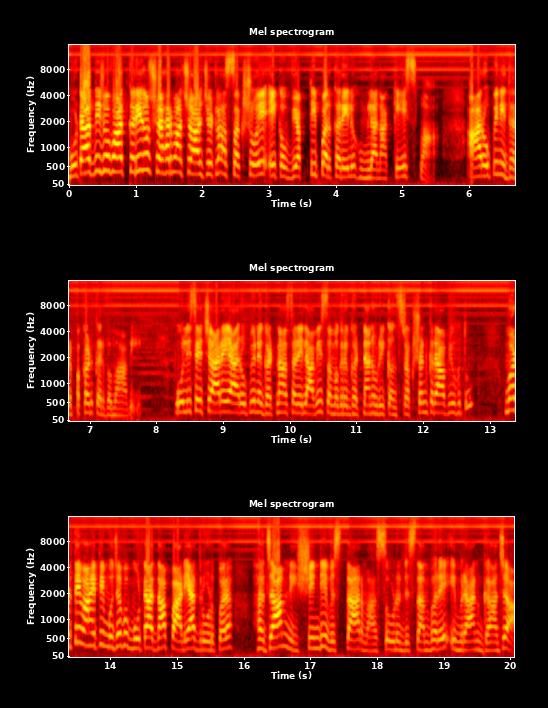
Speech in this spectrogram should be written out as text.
બોટાદની જો વાત કરીએ તો શહેરમાં ચાર જેટલા શખ્સોએ એક વ્યક્તિ પર કરેલ હુમલાના કેસમાં આરોપીની ધરપકડ કરવામાં આવી. પોલીસે ચારેય આરોપીઓને ઘટના સ્થળે લાવી સમગ્ર ઘટનાનું રિકન્સ્ટ્રક્શન કરાવ્યું હતું. મળતી માહિતી મુજબ બોટાદના પાડિયાદ રોડ પર હજામની શિંદી વિસ્તારમાં સોળ ડિસેમ્બરે ઇમરાન ગાંજા,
